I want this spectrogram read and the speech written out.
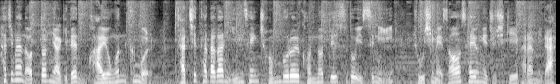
하지만 어떤 약이든 과용은 금물. 자칫하다간 인생 전부를 건너뛸 수도 있으니 조심해서 사용해 주시기 바랍니다.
